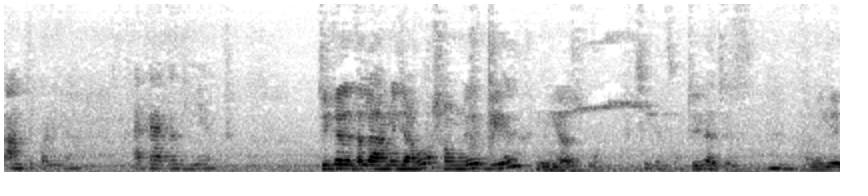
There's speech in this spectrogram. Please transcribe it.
আনতে পারি না। একা একা গিয়ে। ঠিক আছে তাহলে আমি যাব সঙ্গে গিয়ে নিয়ে আসব। ঠিক আছে। ঠিক আছে? আমি গিয়ে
